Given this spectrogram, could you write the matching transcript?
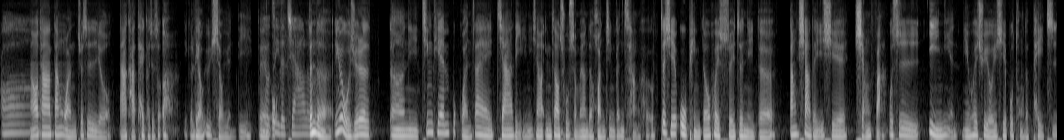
哦，然后他当晚就是有打卡 take，就说啊，一个疗愈小园地，对，有自己的家了。真的，因为我觉得，呃，你今天不管在家里，你想要营造出什么样的环境跟场合，这些物品都会随着你的当下的一些想法或是意念，你会去有一些不同的配置。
